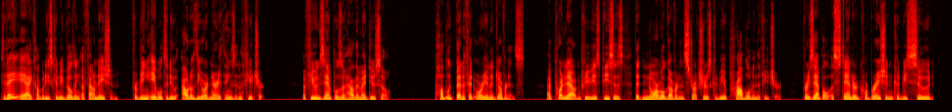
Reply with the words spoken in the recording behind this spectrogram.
Today, AI companies can be building a foundation for being able to do out of the ordinary things in the future. A few examples of how they might do so public benefit oriented governance. I pointed out in previous pieces that normal governance structures could be a problem in the future. For example, a standard corporation could be sued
